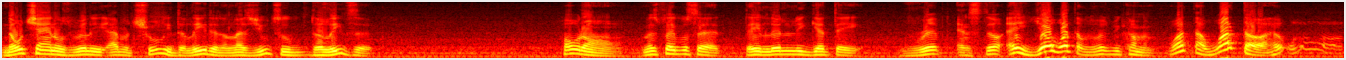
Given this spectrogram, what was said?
No channel's really ever truly deleted unless YouTube deletes it. Hold on. Miss Playboy said they literally get they ripped and still. Hey, yo, what the? What's becoming? What the? What the hell?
